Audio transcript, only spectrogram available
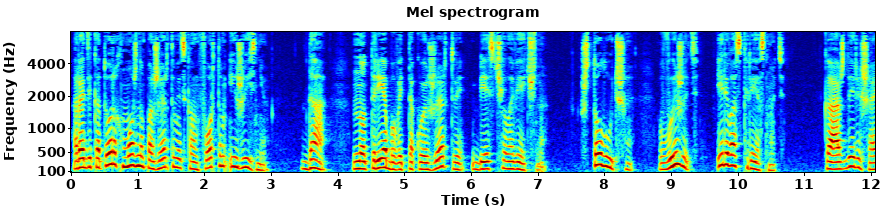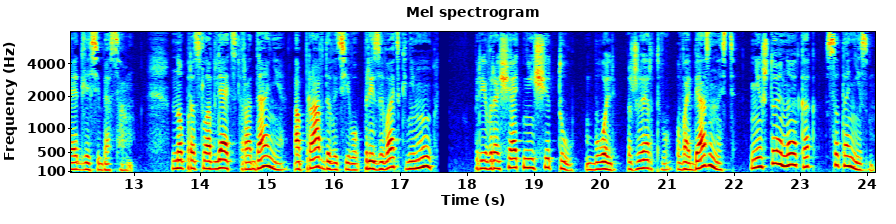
ради которых можно пожертвовать комфортом и жизнью? Да, но требовать такой жертвы бесчеловечно. Что лучше – выжить или воскреснуть. Каждый решает для себя сам. Но прославлять страдания, оправдывать его, призывать к нему, превращать нищету, боль, жертву в обязанность – не что иное, как сатанизм.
